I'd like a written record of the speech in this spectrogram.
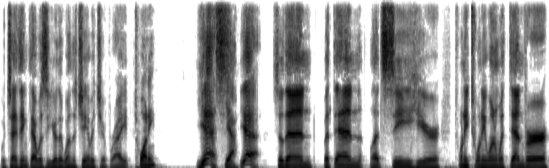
which I think that was the year they won the championship, right? 20. Yes. Yeah. Yeah. So then, but then let's see here 2021 with Denver,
